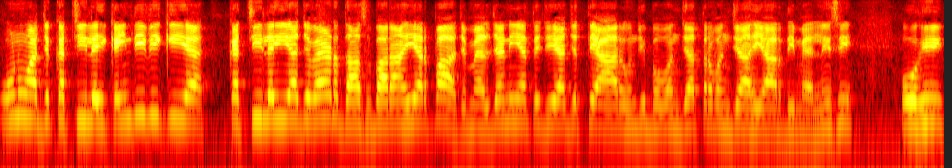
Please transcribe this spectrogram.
ਉਹਨੂੰ ਅੱਜ ਕੱਚੀ ਲਈ ਕਹਿੰਦੀ ਵੀ ਕੀ ਹੈ ਕੱਚੀ ਲਈ ਅੱਜ ਵੈੜ 10 12000 ਭਾਅ 'ਚ ਮਿਲ ਜਾਣੀ ਆ, ਤੇ ਜੇ ਅੱਜ ਤਿਆਰ ਹੁੰਜੀ 52 53000 ਦੀ ਮਿਲਣੀ ਸੀ, ਉਹੀ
